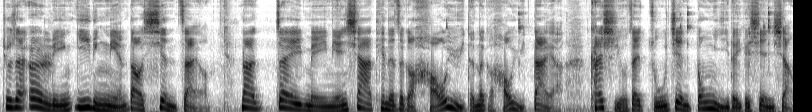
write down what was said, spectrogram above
就在二零一零年到现在啊。那在每年夏天的这个好雨的那个好雨带啊，开始有在逐渐东移的一个现象，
